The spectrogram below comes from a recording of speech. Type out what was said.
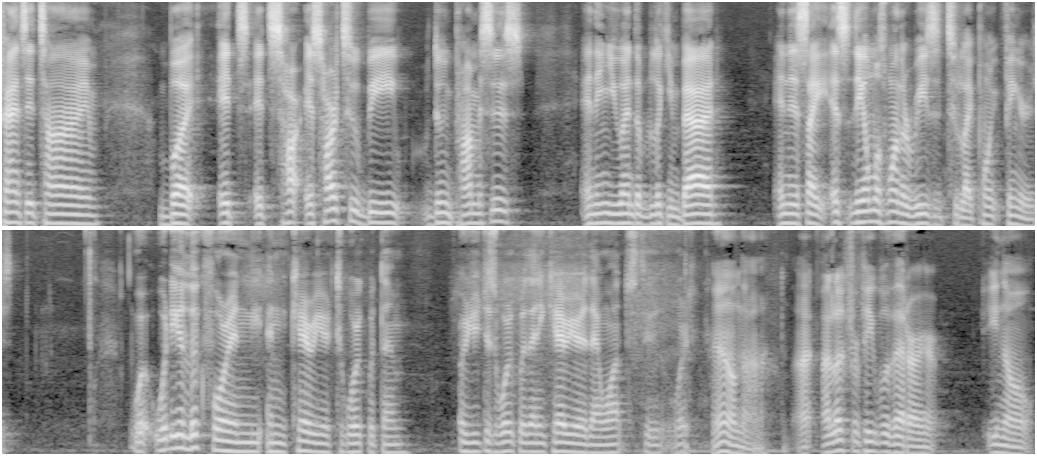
transit time but it's it's hard it's hard to be doing promises and then you end up looking bad. And it's like it's they almost want a reason to like point fingers. What What do you look for in in carrier to work with them, or you just work with any carrier that wants to work? hell nah. I, I look for people that are you know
